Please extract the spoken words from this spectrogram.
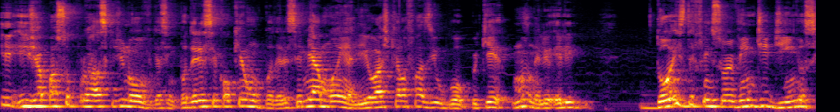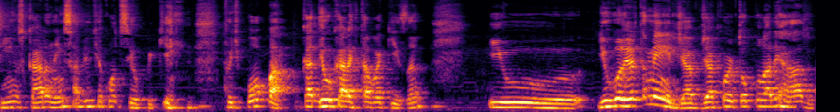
E, e já passou pro Hask de novo, que assim, poderia ser qualquer um, poderia ser minha mãe ali, eu acho que ela fazia o gol, porque, mano, ele, ele dois defensores vendidinho assim, os caras nem sabiam o que aconteceu, porque foi tipo, opa, cadê o cara que tava aqui, sabe? E o, e o goleiro também, ele já, já cortou pro lado errado.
